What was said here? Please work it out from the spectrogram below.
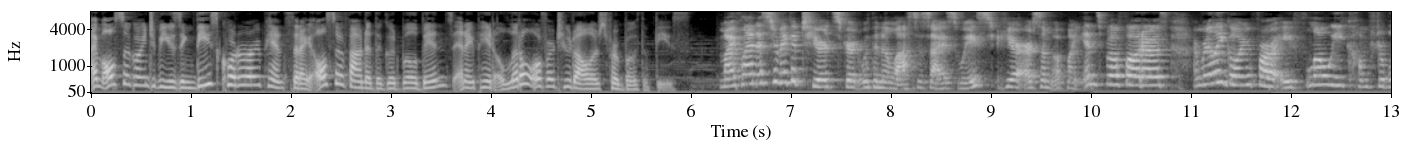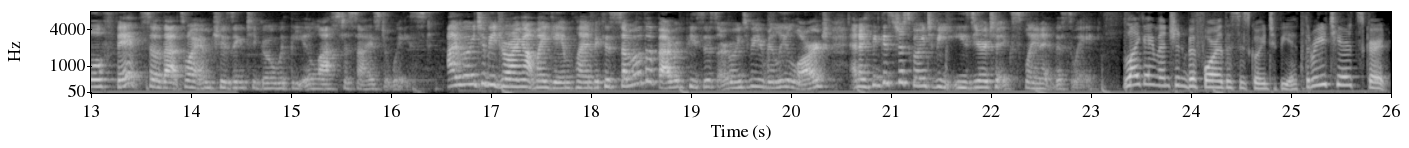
I'm also going to be using these corduroy pants that I also found at the Goodwill bins, and I paid a little over $2 for both of these. My plan is to make a tiered skirt with an elasticized waist. Here are some of my inspo photos. I'm really going for a flowy, comfortable fit, so that's why I'm choosing to go with the elasticized waist. I'm going to be drawing out my game plan because some of the fabric pieces are going to be really large, and I think it's just going to be easier to explain it this way. Like I mentioned before, this is going to be a three-tiered skirt,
